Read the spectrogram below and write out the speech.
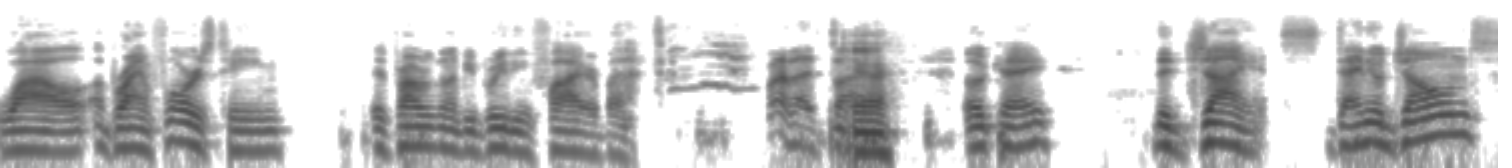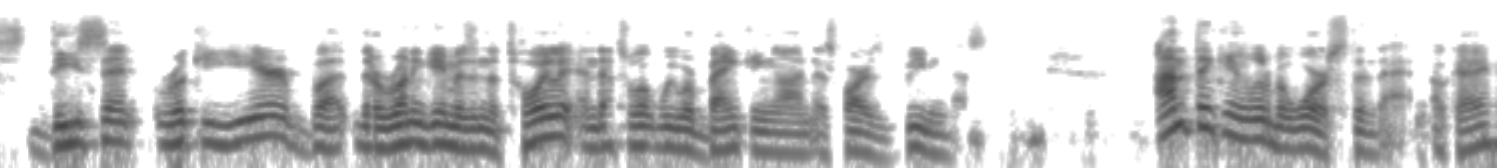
While a Brian Flores team is probably going to be breathing fire by that by that time. Yeah, Okay. The Giants, Daniel Jones, decent rookie year, but their running game is in the toilet, and that's what we were banking on as far as beating us. I'm thinking a little bit worse than that. Okay.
